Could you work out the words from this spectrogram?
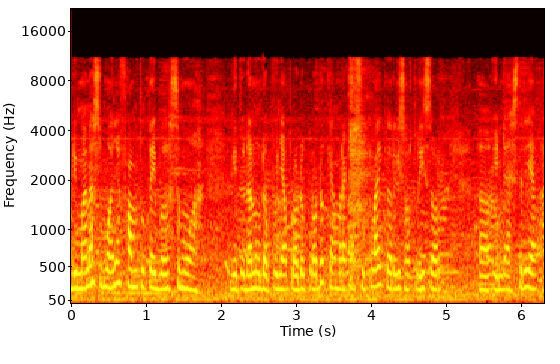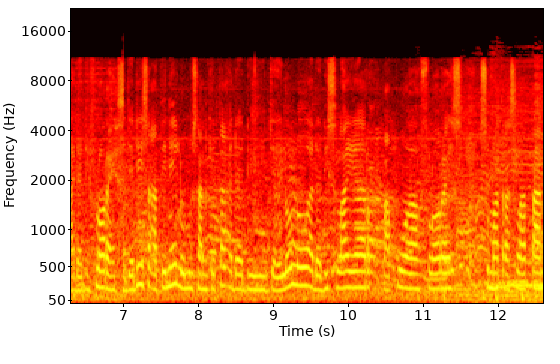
di mana semuanya farm to table semua, gitu. Dan udah punya produk-produk yang mereka supply ke resort-resort eh, industri yang ada di Flores. Jadi saat ini lulusan kita ada di Jailolo, ada di Selayar, Papua, Flores, Sumatera Selatan.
